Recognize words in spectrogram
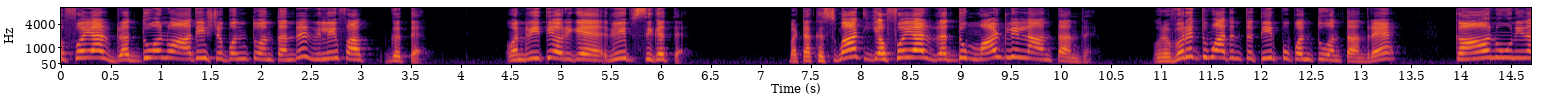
ಎಫ್ ಐ ಆರ್ ರದ್ದು ಅನ್ನೋ ಆದೇಶ ಬಂತು ಅಂತಂದರೆ ರಿಲೀಫ್ ಆಗುತ್ತೆ. ಒಂದು ರೀತಿ ಅವರಿಗೆ ರಿಲೀಫ್ ಸಿಗತ್ತೆ. ಬಟ್ ಅಕಸ್ಮಾತ್ ಎಫ್ ಐ ಆರ್ ರದ್ದು ಮಾಡಲಿಲ್ಲ ಅಂತ ಅಂದರೆ ಅವರ ವಿರುದ್ಧವಾದಂಥ ತೀರ್ಪು ಬಂತು ಅಂತ ಅಂದರೆ ಕಾನೂನಿನ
